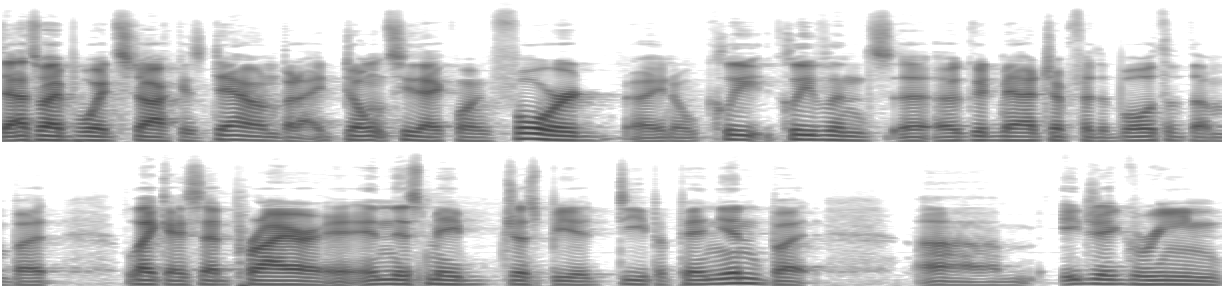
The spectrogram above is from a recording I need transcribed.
that's why Boyd stock is down, but I don't see that going forward. Uh, you know, Cle- Cleveland's a, a good matchup for the both of them, but like I said prior, and this may just be a deep opinion, but um, AJ Green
